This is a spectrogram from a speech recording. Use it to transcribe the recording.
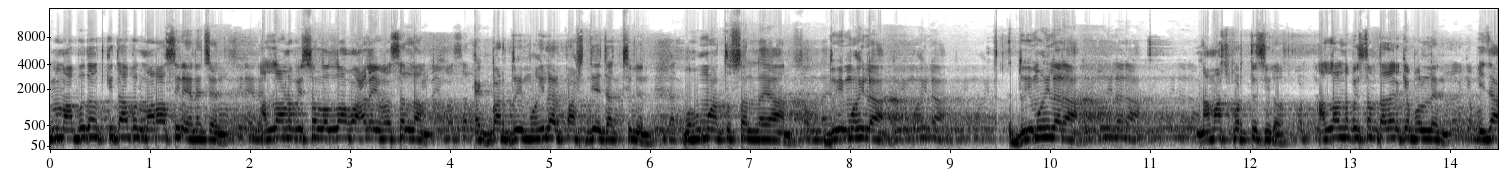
ইমাম আবু দাউদ কিতাবুল মারাসিল এনেছেন। আল্লাহ নবী সাল্লাল্লাহু আলাইহি ওয়াসাল্লাম একবার দুই মহিলার পাশ দিয়ে যাচ্ছিলেন। বহুমা তুসাল্লায়ান। দুই মহিলা দুই মহিলারা নামাজ পড়তেছিল। আল্লাহ নবী ইসলাম তাদেরকে বললেন, ইজা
